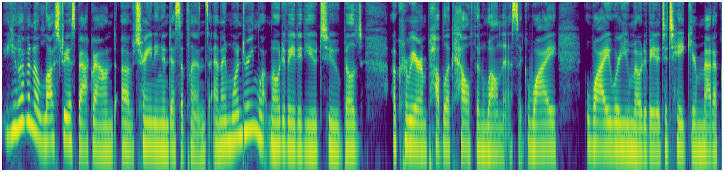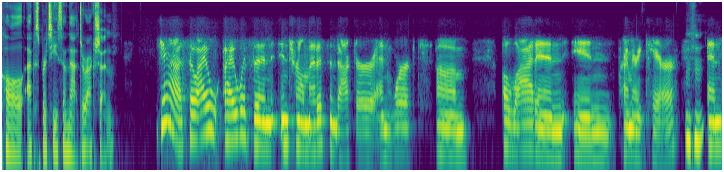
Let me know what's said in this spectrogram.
you have an illustrious background of training and disciplines, and I'm wondering what motivated you to build a career in public health and wellness. Like why why were you motivated to take your medical expertise in that direction? Yeah, so I I was an internal medicine doctor and worked um, a lot in in primary care Mhm. and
